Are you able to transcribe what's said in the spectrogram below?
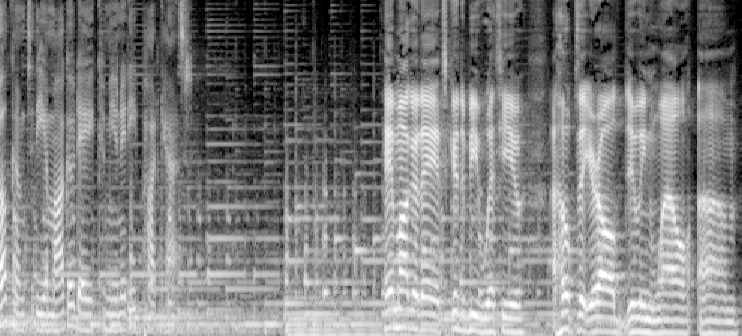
Welcome to the Imago Dei Community Podcast. Hey, Imago Dei, it's good to be with you. I hope that you're all doing well. Um,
